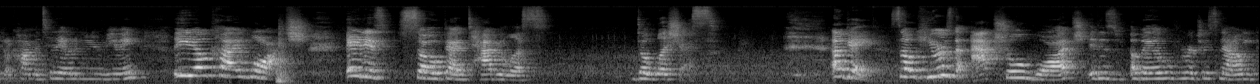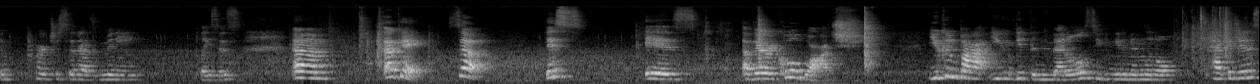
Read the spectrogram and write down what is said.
yokai.com and today I'm going to be reviewing the Yokai Watch. It is so fantabulous. Delicious. Okay, so here's the actual watch. It is available for purchase now. You can purchase it as many places. Um, okay, so this is a very cool watch. You can buy, you can get the medals, you can get them in little packages.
